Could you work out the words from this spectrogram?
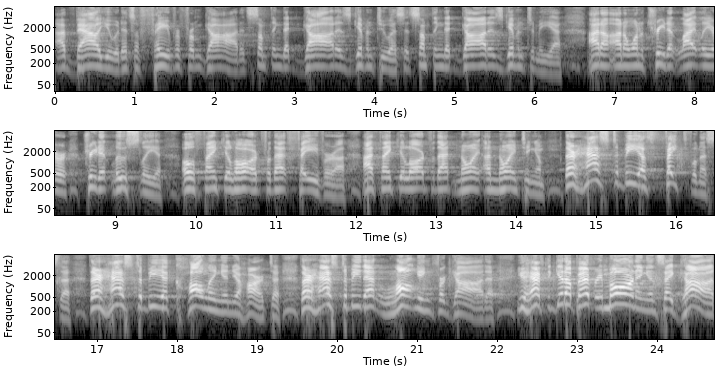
I value it. It's a favor from God. It's something that God has given to us. It's something that God has given to me. I don't, I don't want to treat it lightly or treat it loosely. Oh, thank you, Lord, for that favor. I thank you, Lord, for that anointing. There has to be a faithfulness. There has to be a calling in your heart. There has to be that longing for God. You have to get up every morning and say, God,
